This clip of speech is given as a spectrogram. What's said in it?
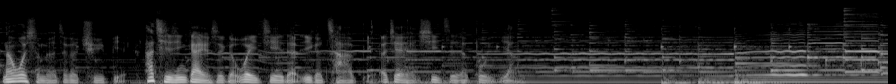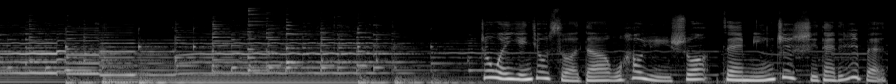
那为什么有这个区别？它其实应该也是个位阶的一个差别，而且很细致的不一样。文研究所的吴浩宇说，在明治时代的日本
